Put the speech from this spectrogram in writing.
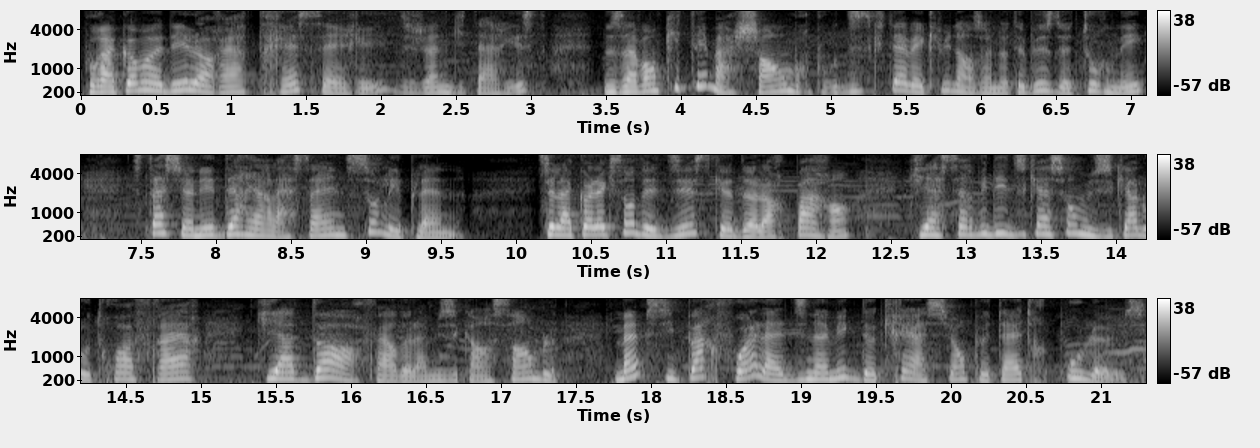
Pour accommoder l'horaire très serré du jeune guitariste, nous avons quitté ma chambre pour discuter avec lui dans un autobus de tournée stationné derrière la scène sur les plaines. C'est la collection de disques de leurs parents qui a servi d'éducation musicale aux trois frères qui adorent faire de la musique ensemble, même si parfois la dynamique de création peut être houleuse.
